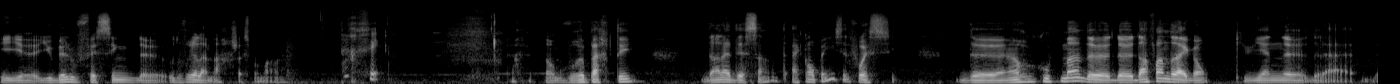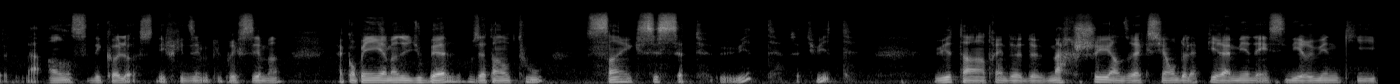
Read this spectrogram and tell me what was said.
Et euh, Yubel vous fait signe d'ouvrir la marche à ce moment-là. Parfait. Parfait. Donc, vous repartez dans la descente, accompagné cette fois-ci d'un regroupement de- de- d'enfants de, dragons qui viennent euh, de la, de la anse des colosses, des Fridim plus précisément, accompagné également de Yubel. Vous êtes en tout 5, 6, 7, 8. Vous êtes 8. 8 en train de, de marcher en direction de la pyramide ainsi des ruines qui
